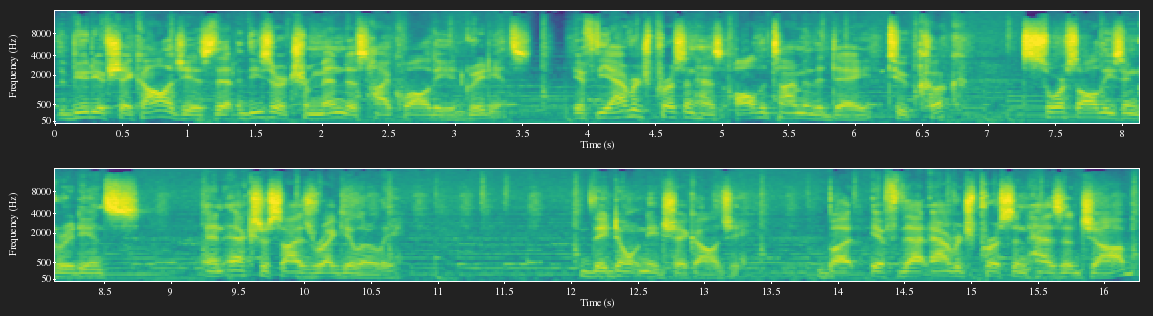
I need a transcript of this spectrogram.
The beauty of Shakeology is that these are tremendous high quality ingredients. If the average person has all the time in the day to cook, source all these ingredients, and exercise regularly, they don't need Shakeology. But if that average person has a job,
